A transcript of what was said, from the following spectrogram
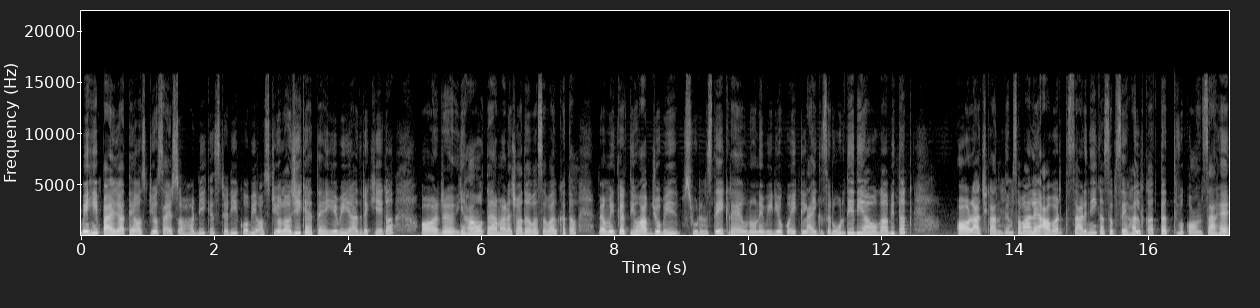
में ही पाए जाते हैं ऑस्टियोसाइट्स और हड्डी के स्टडी को भी ऑस्टियोलॉजी कहते हैं ये भी याद रखिएगा। और यहाँ होता है हमारा चौदहवा सवाल ख़त्म। मैं उम्मीद करती हूँ आप जो भी स्टूडेंट्स देख रहे हैं उन्होंने वीडियो को एक लाइक ज़रूर दे दिया होगा अभी तक। और आज का अंतिम सवाल है, आवर्त सारणी का सबसे हल्का तत्व कौन सा है?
